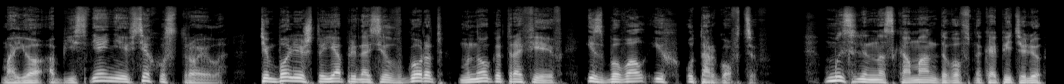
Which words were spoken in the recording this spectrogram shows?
Мое объяснение всех устроило, тем более, что я приносил в город много трофеев и сбывал их у торговцев. Мысленно скомандовав накопителю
